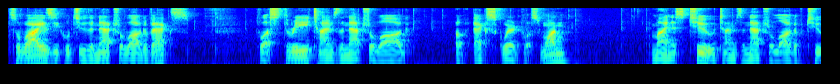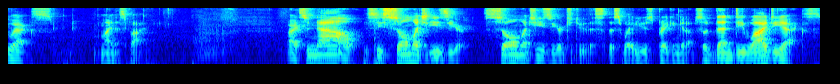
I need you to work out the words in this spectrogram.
So y is equal to the natural log of x plus 3 times the natural log of x squared plus 1 minus 2 times the natural log of 2x minus 5. All right, so now you see so much easier. So much easier to do this this way, use breaking it up. So then dy dx.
